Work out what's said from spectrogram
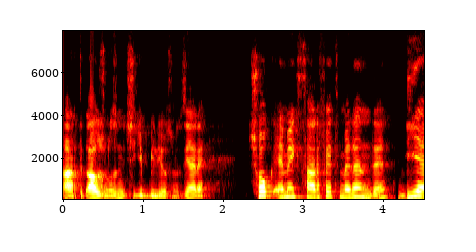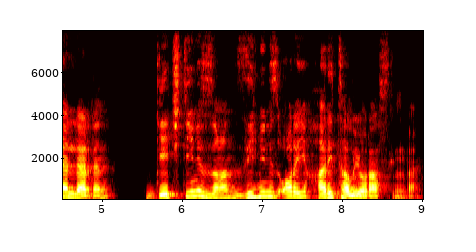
Artık avucunuzun içi gibi biliyorsunuz. Yani çok emek sarf etmeden de bir yerlerden geçtiğiniz zaman zihniniz orayı haritalıyor aslında.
